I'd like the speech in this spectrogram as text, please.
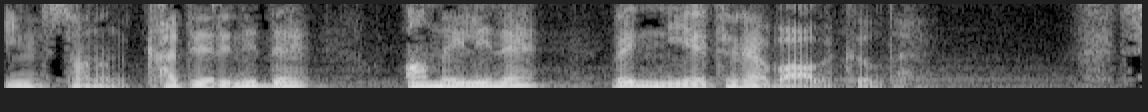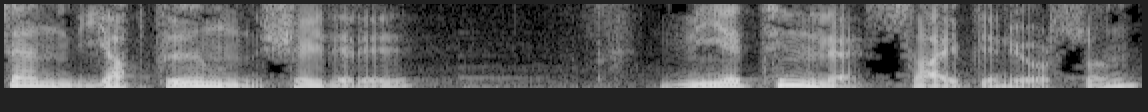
insanın kaderini de ameline ve niyetine bağlı kıldı. Sen yaptığın şeyleri niyetinle sahipleniyorsun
